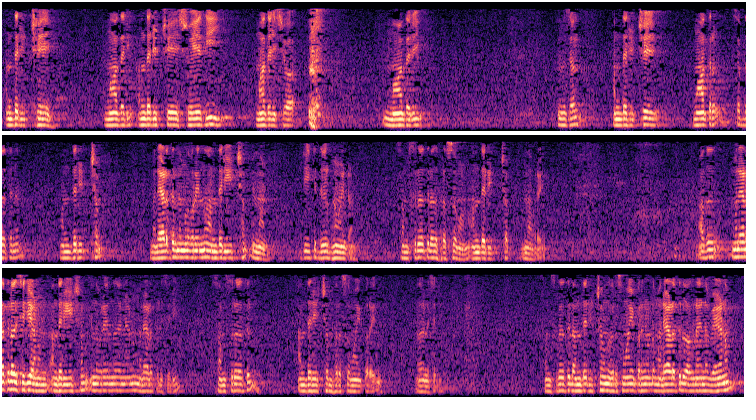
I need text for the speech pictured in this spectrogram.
അന്തരിക്ഷേ. മാതരി അന്തരിക്ഷേ ശ്വേതി. മാതരിശ്വ മാതരി. എന്നുവെച്ചാൽ അന്തരിക്ഷേ മാതൃ ശബ്ദത്തിന് അന്തരീക്ഷം. മലയാളത്തിൽ നമ്മൾ പറയുന്നത് അന്തരീക്ഷം എന്നാണ്. രീക്ക് ദീർഘമായിട്ടാണ്. സംസ്കൃതത്തിൽ അത് ഹ്രസ്വമാണ്. അന്തരീക്ഷം എന്നാണ് പറയുന്നത്. അത് മലയാളത്തിൽ അത് ശരിയാണ്. അന്തരീക്ഷം എന്ന് പറയുന്നത് തന്നെയാണ് മലയാളത്തിൽ ശരി. സംസ്കൃതത്തിൽ അന്തരീക്ഷം ഹ്രസ്വമായി പറയുന്നു. അതാണ് ശരി. സംസ്കൃതത്തിൽ അന്തരീക്ഷം എന്ന് ഹ്രസ്വമായി പറഞ്ഞുകൊണ്ട് മലയാളത്തിലും അങ്ങനെ തന്നെ വേണം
